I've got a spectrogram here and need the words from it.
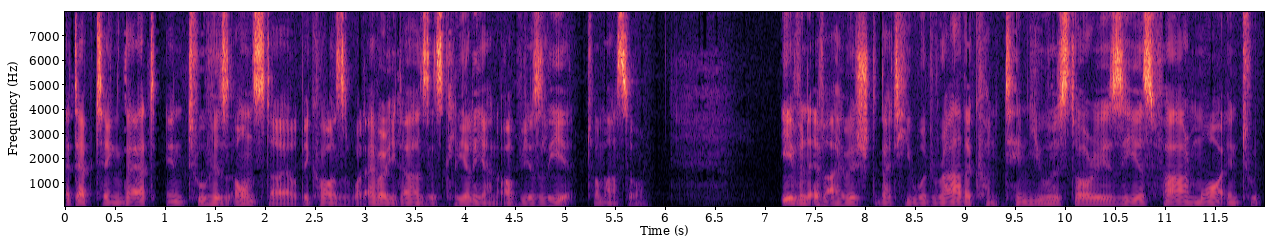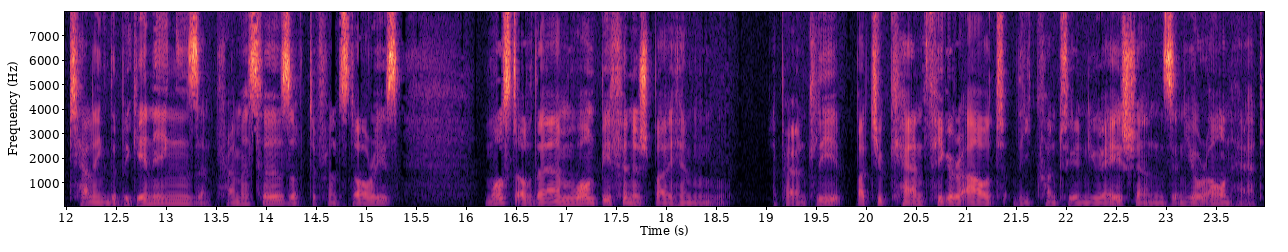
adapting that into his own style, because whatever he does is clearly and obviously Tommaso. Even if I wished that he would rather continue his stories, he is far more into telling the beginnings and premises of different stories. Most of them won't be finished by him, apparently, but you can figure out the continuations in your own head.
